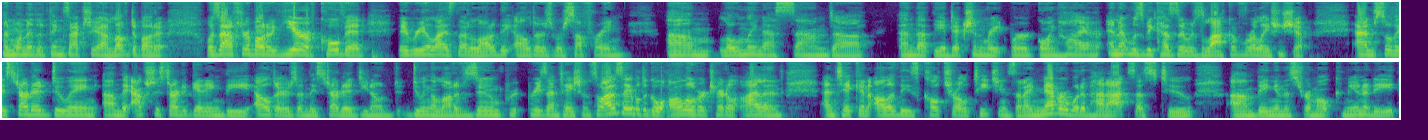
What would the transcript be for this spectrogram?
And one of the things actually I loved about it was after about a year of COVID, they realized that a lot of the elders were suffering um, loneliness and uh, and that the addiction rate were going higher. And it was because there was lack of relationship. And so they started doing, um, they actually started getting the elders and they started, you know, d- doing a lot of Zoom pre- presentations. So I was able to go all over Turtle Island and take in all of these cultural teachings that I never would have had access to um, being in this remote community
